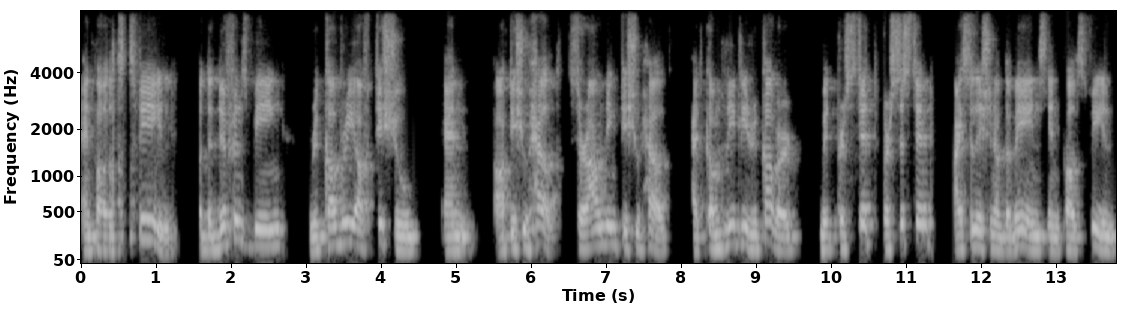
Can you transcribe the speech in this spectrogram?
and pulse field, but the difference being recovery of tissue and of tissue health, surrounding tissue health had completely recovered with persist, persistent isolation of the veins in pulse field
